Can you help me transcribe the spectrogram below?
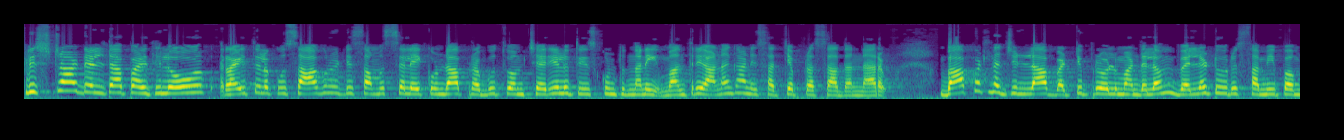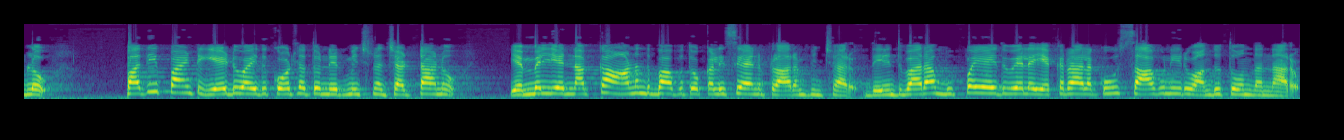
కృష్ణా డెల్టా పరిధిలో రైతులకు సాగునీటి సమస్య లేకుండా ప్రభుత్వం చర్యలు తీసుకుంటుందని మంత్రి అనగాని సత్యప్రసాద్ అన్నారు. బాపట్ల జిల్లా బట్టిప్రోలు మండలం వెల్లటూరు సమీపంలో పది పాయింట్ ఏడు ఐదు కోట్లతో నిర్మించిన చట్టాను ఎమ్మెల్యే నక్క ఆనందబాబుతో కలిసి ఆయన ప్రారంభించారు. దీని ద్వారా ముప్పై ఐదు వేల ఎకరాలకు సాగునీరు అందుతోందన్నారు.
